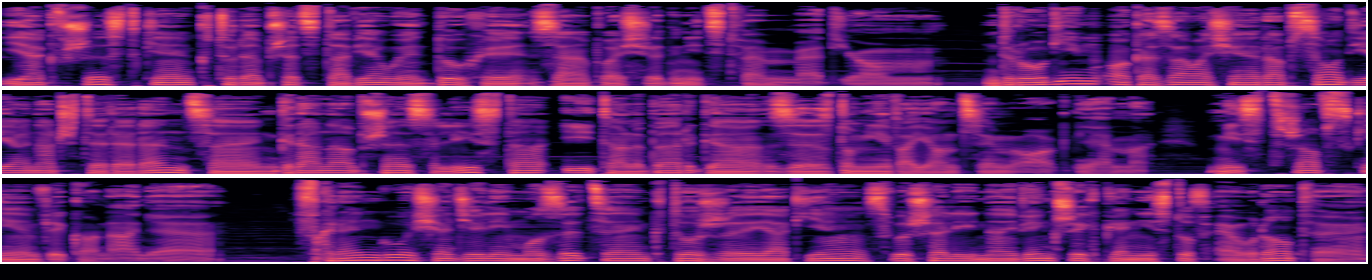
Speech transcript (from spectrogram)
jak wszystkie, które przedstawiały duchy za pośrednictwem medium. Drugim okazała się rapsodia na cztery ręce, grana przez Lista i Talberga ze zdumiewającym ogniem. Mistrzowskie wykonanie. W kręgu siedzieli muzycy, którzy jak ja słyszeli największych pianistów Europy,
